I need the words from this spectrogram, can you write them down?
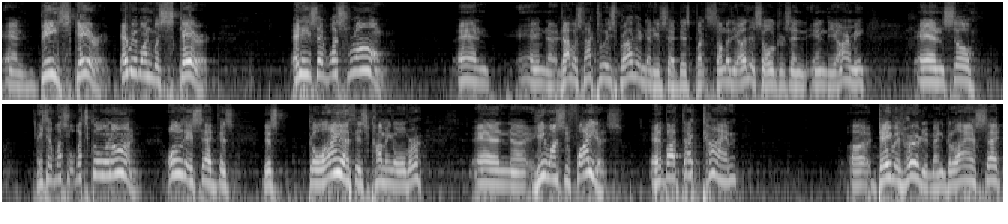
and being scared. Everyone was scared. And he said, What's wrong? And and uh, that was not to his brother that he said this, but some of the other soldiers in, in the army. And so he said, What's what's going on? Oh, they said this this Goliath is coming over and uh, he wants to fight us. And about that time, uh, David heard him, and Goliath said,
